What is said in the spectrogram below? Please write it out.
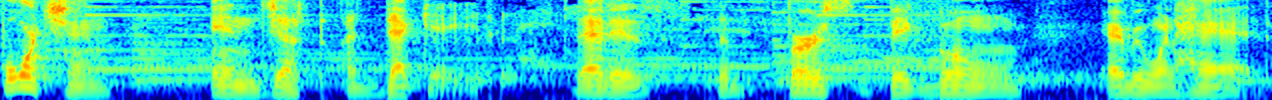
fortune in just a decade. That is the first big boom everyone had.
